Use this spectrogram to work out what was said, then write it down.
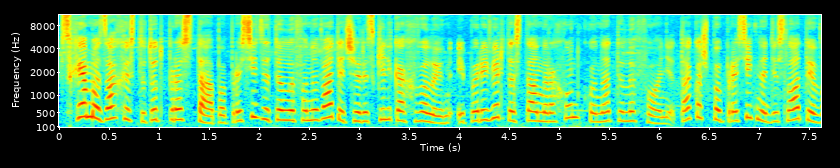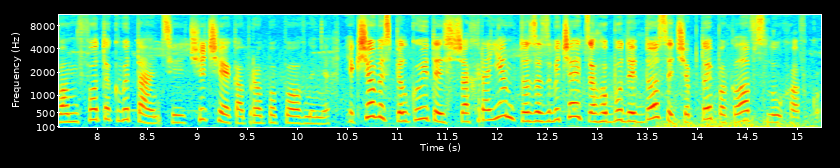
Схема захисту тут проста. Попросіть зателефонувати через кілька хвилин і перевірте стан рахунку на телефоні. Також попросіть надіслати вам фото квитанції чи чека про поповнення. Якщо ви спілкуєтесь з шахраєм, то зазвичай цього буде досить, щоб той поклав слухавку.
